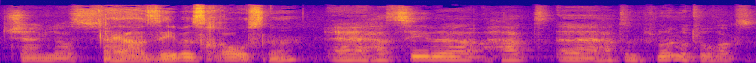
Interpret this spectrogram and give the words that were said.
Chandlers. Naja, Hasebe ist raus, ne? Äh, Hasebe hat, äh, hat einen Pneumothorax.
